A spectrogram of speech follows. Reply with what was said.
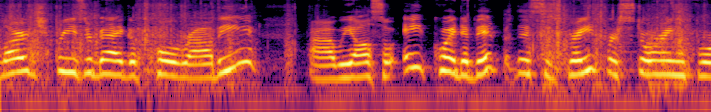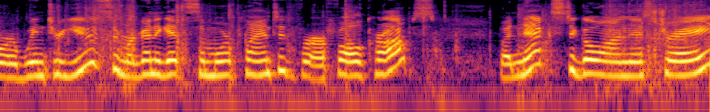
large freezer bag of kohlrabi. Uh, we also ate quite a bit, but this is great for storing for winter use. And we're going to get some more planted for our fall crops. But next to go on this tray,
